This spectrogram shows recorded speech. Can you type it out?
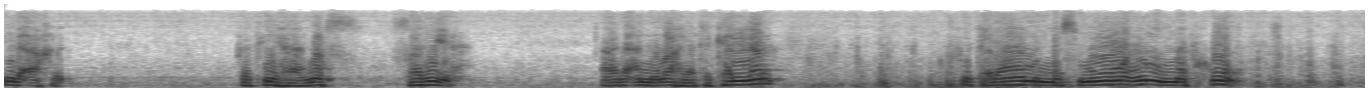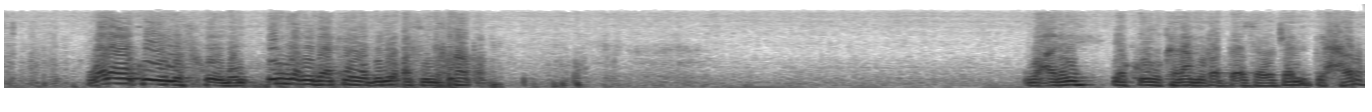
إلى آخره ففيها نص صريح على أن الله يتكلم في كلام مسموع مفهوم. ولا يكون مفهوما إلا إذا كان بلغة المخاطب وعليه يكون كلام الرب عز وجل بحرف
